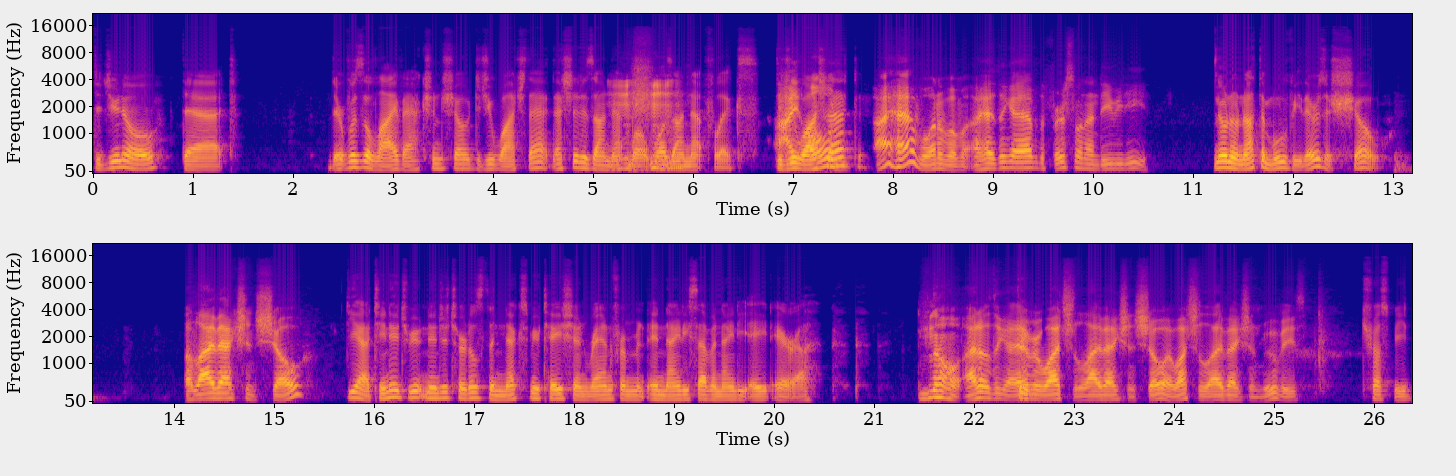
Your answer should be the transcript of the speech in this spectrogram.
did you know that there was a live action show? Did you watch that? That shit is on net. Well, it was on Netflix. Did I you watch own that? I have one of them. I think I have the first one on DVD. No, no, not the movie. There was a show. A live action show? Yeah, Teenage Mutant Ninja Turtles: The Next Mutation ran from in 97, 98 era. No, I don't think I Dude, ever watched the live action show. I watched the live action movies. Trust me,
